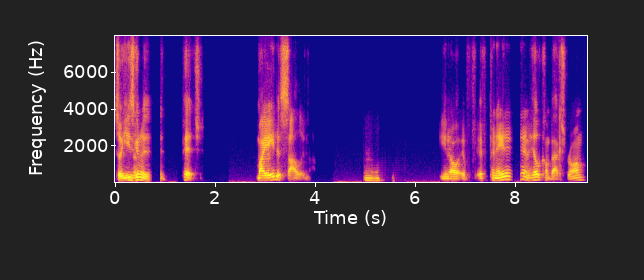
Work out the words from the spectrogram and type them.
So he's going to pitch. Maeda is solid. Mhm. You know, if if Pineda and Hill come back strong,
